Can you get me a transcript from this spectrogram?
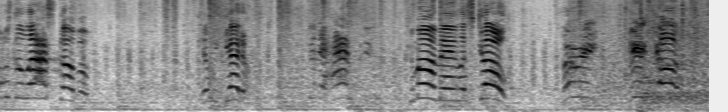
That was the last of them! Can we get them? Gonna have to! Come on, man, let's go! Hurry! Here comes!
